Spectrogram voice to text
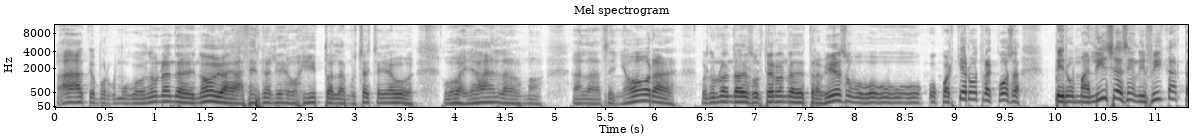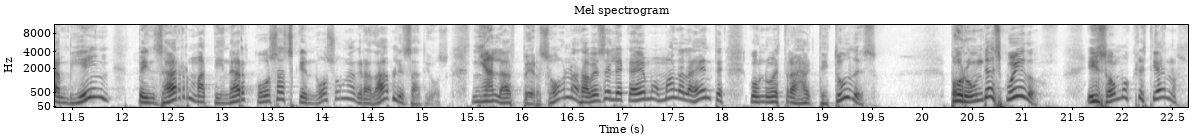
ah, que por como cuando uno anda de novia, hacerle ojito a la muchacha allá, o, allá a la, a la, señora, cuando uno anda de soltero, anda de travieso, o, o, cualquier otra cosa. Pero malicia significa también pensar, matinar cosas que no son agradables a Dios, ni a las personas. A veces le caemos mal a la gente con nuestras actitudes, por un descuido. Y somos cristianos.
